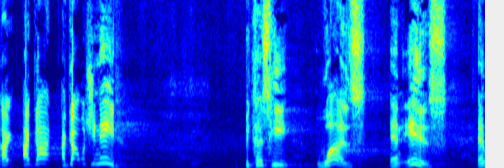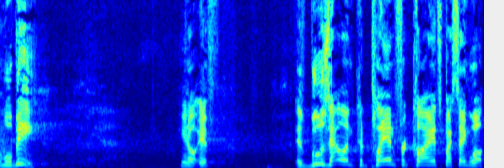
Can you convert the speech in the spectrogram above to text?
I, I, got, I got what you need. Because he was and is and will be. You know, if if Booz Allen could plan for clients by saying, well,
